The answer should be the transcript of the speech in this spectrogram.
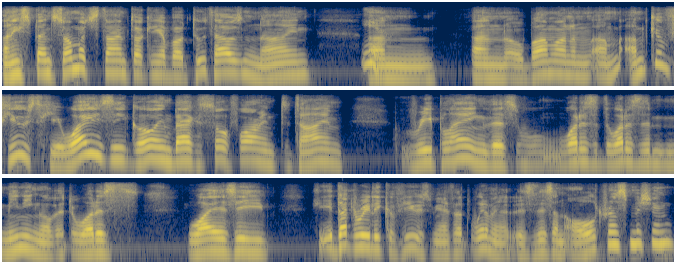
and he spent so much time talking about 2009 Yeah. and and Obama, and I'm, I'm I'm confused here. Why is he going back so far into time, replaying this? What is it? What is the meaning of it? What is? Why is he? He that really confused me. I thought, wait a minute, is this an old transmission?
